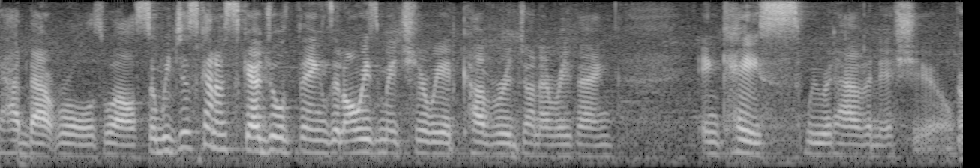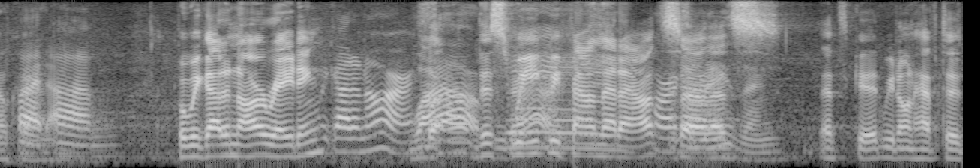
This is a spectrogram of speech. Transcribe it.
had that role as well. So we just kind of scheduled things and always made sure we had coverage on everything, in case we would have an issue. Okay. But um, But we got an R rating. we got an R. Wow. so- This week we found that out, Part so R. that's Amazing. that's good. We don't have to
